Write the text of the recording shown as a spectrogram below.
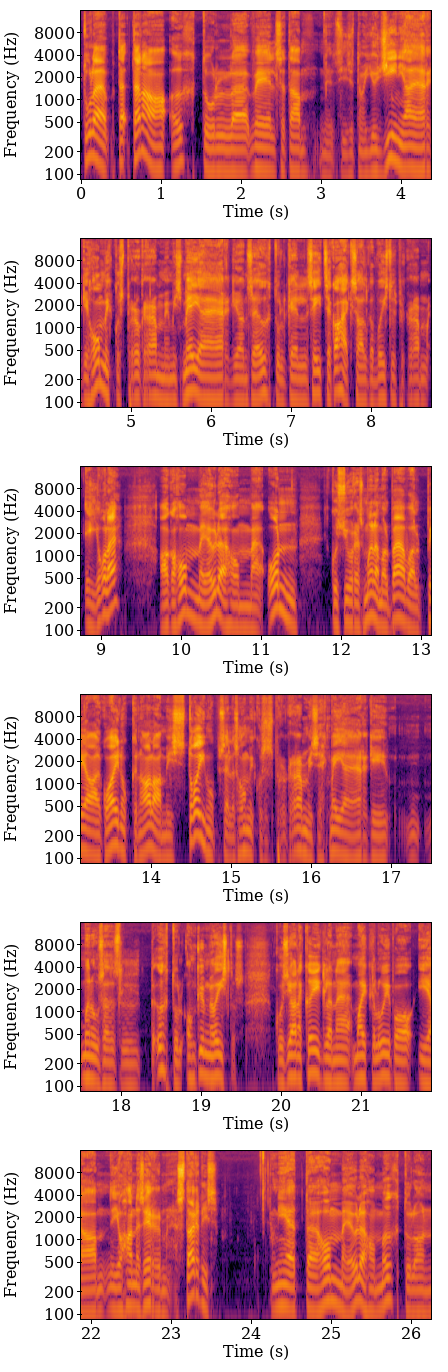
tuleb täna õhtul äh, veel seda siis ütleme Eugene'i aja järgi hommikust programmi, mis meie aja järgi on see õhtul kell seitse-kaheksa algav võistlusprogramm, ei ole, aga homme ja ülehomme on kusjuures mõlemal päeval peaaegu ainukene ala, mis toimub selles hommikuses programmis ehk meie järgi mõnusal õhtul on kümnevõistlus, kus Janek Õiglane, Maicel Uibo ja Johannes Erm stardis nii et äh, homme ja ülehomme õhtul on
